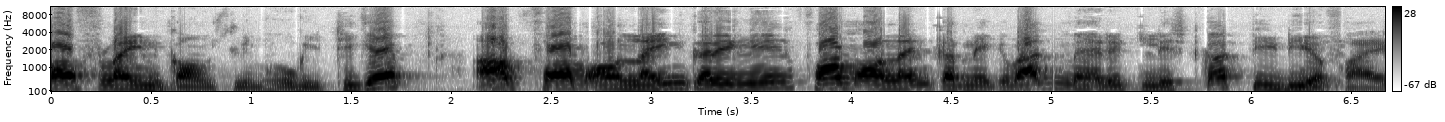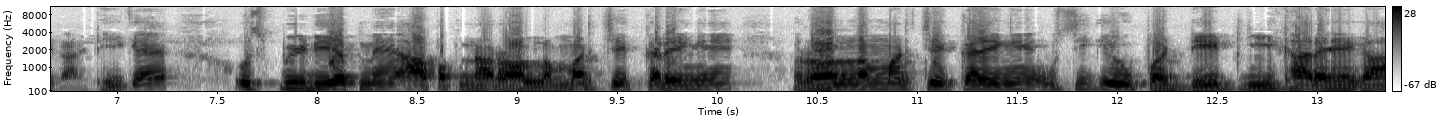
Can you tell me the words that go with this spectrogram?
ऑफलाइन काउंसलिंग होगी, ठीक है? आप फॉर्म ऑनलाइन करेंगे। फॉर्म ऑनलाइन करने के बाद मेरिट लिस्ट का पीडीएफ आएगा, ठीक है? उस पीडीएफ में आप अपना रोल नंबर चेक करेंगे। रोल नंबर चेक करेंगे, उसी के ऊपर डेट लिखा रहेगा।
